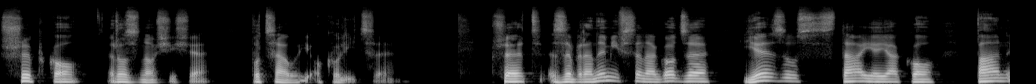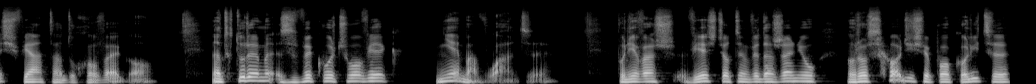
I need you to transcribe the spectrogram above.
szybko roznosi się po całej okolicy. Przed zebranymi w synagodze Jezus staje jako Pan świata duchowego, nad którym zwykły człowiek nie ma władzy, ponieważ wieść o tym wydarzeniu rozchodzi się po okolicy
